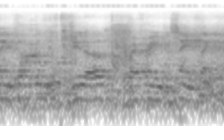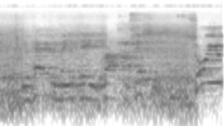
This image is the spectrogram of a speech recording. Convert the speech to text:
same token, judo, refereeing the same thing. You have to maintain proper distance. そういう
